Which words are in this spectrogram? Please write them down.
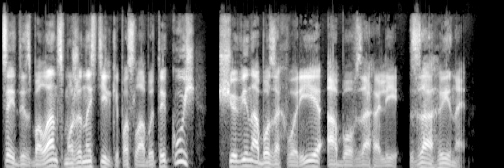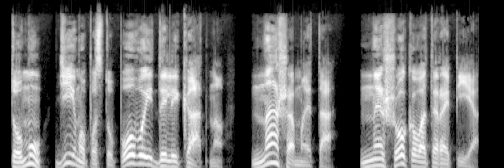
Цей дисбаланс може настільки послабити кущ, що він або захворіє, або взагалі загине. Тому діємо поступово і делікатно. Наша мета не шокова терапія,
